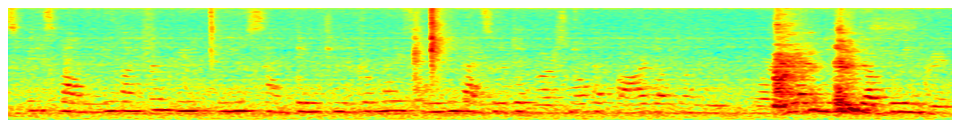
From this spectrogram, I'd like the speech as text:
space boundary, can we use something which will recognize only the isolated words, not a part of the word? Like we W in grep.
